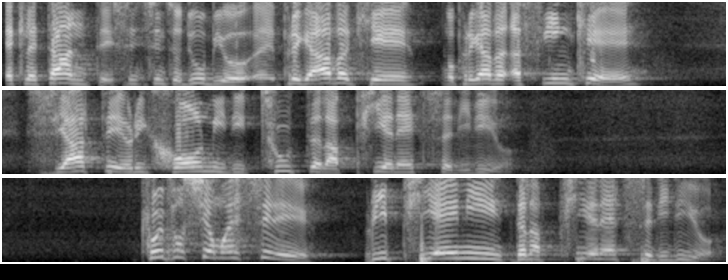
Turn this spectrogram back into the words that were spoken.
eclatante, senza dubbio. Eh, pregava, che, pregava affinché siate ricolmi di tutta la pienezza di Dio. Come possiamo essere ripieni della pienezza di Dio?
